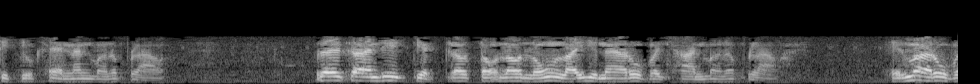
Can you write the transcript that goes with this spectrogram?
ติดอยู่แค่นั้นบ้างหรือเปล่ารายการที่เจ็ดเราโตเราหลงไหลอยู่ในรูปฌานบ้างหรือเปล่า เห็นว่ารูป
